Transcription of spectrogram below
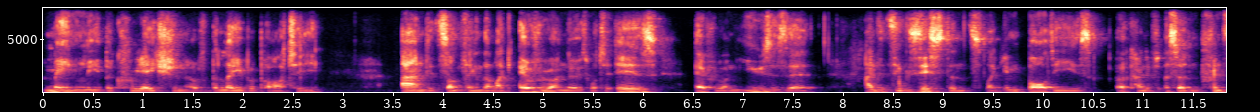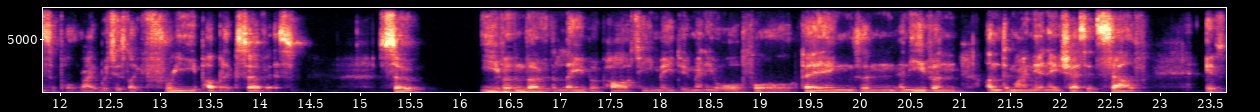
mainly the creation of the Labour Party, and it's something that like everyone knows what it is, everyone uses it, and its existence like embodies a kind of a certain principle, right, which is like free public service. So even though the Labour Party may do many awful things and, and even undermine the NHS itself, it's,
